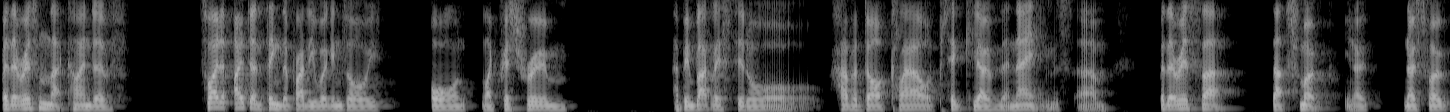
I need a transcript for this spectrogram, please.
but there isn't that kind of. So I, I don't think that Bradley Wiggins or or like Chris Froome have been blacklisted or have a dark cloud, particularly over their names. Um, but there is that that smoke, you know, no smoke,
